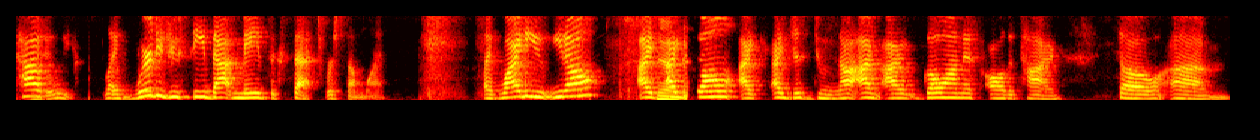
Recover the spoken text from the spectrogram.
how like where did you see that made success for someone? Like why do you you know I yeah. I don't I I just do not I I go on this all the time. So um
